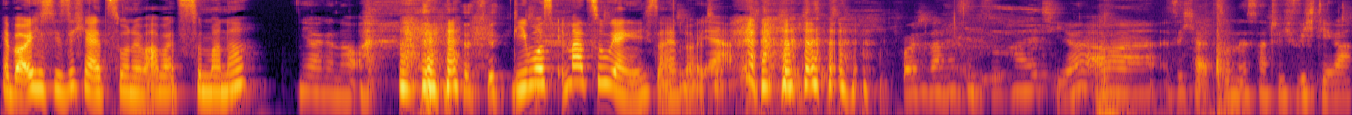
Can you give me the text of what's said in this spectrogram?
Ja, bei euch ist die Sicherheitszone im Arbeitszimmer, ne? Ja, genau. die muss immer zugänglich sein, Leute. Ja, richtig, richtig. Ich wollte das jetzt nicht so halt hier, aber Sicherheitszone ist natürlich wichtiger.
